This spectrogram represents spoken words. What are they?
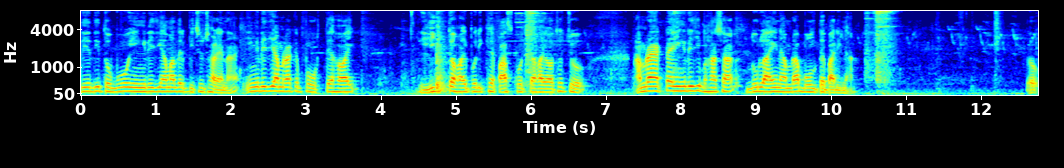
দিয়ে দিই, তবুও ইংরেজি আমাদের পিছু ছাড়ে না। ইংরেজি আমরাকে পড়তে হয়, লিখতে হয়, পরীক্ষায় পাস করতে হয়, অথচ আমরা একটা ইংরেজি ভাষার দু লাইন আমরা বলতে পারি না। তো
